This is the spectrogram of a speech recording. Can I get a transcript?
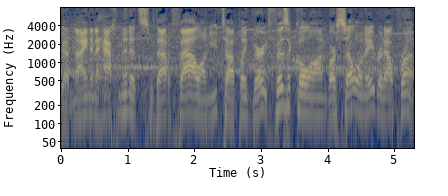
Got nine and a half minutes without a foul on Utah. Played very physical on Barcelo and Averette out front.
